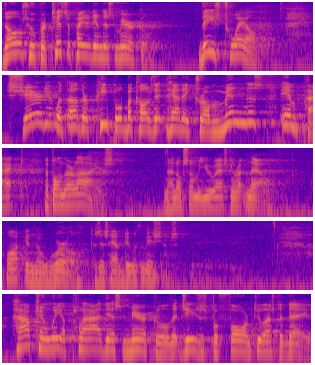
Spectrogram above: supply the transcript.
those who participated in this miracle, these 12, shared it with other people because it had a tremendous impact upon their lives. And I know some of you are asking right now, what in the world does this have to do with missions? How can we apply this miracle that Jesus performed to us today?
